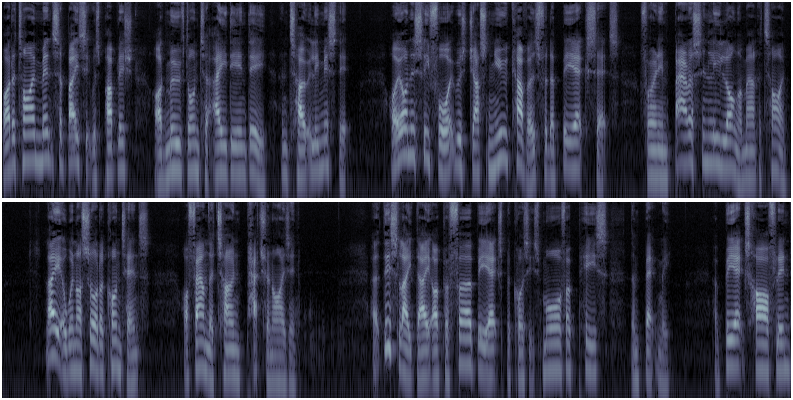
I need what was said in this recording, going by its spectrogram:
By the time Mentzer Basic was published, I'd moved on to AD&D and totally missed it. I honestly thought it was just new covers for the BX sets, for an embarrassingly long amount of time. Later, when I saw the contents, I found the tone patronising. At this late date, I prefer BX because it's more of a piece than BECMI. A BX Halfling,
